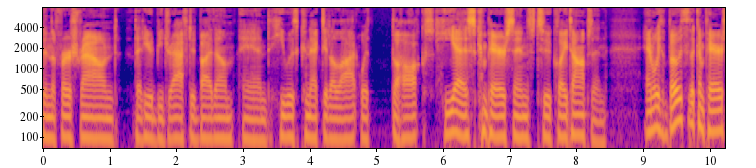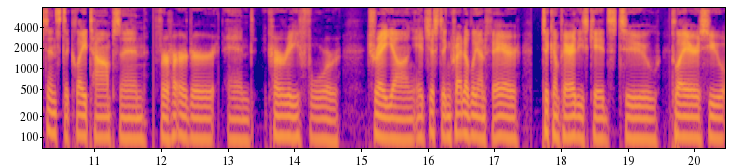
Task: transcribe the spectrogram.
in the first round that he would be drafted by them, and he was connected a lot with the Hawks, he has comparisons to Klay Thompson. And with both the comparisons to Klay Thompson for Huerter and Curry for Trae Young, it's just incredibly unfair to compare these kids to players who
